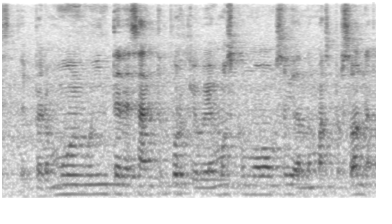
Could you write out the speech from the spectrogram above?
este, pero muy, muy interesante porque vemos cómo vamos ayudando a más personas.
